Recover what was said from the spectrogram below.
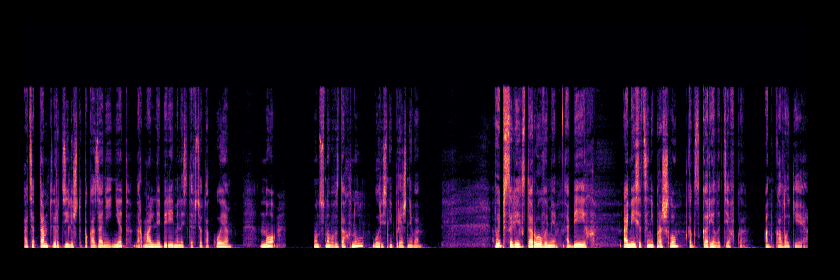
Хотя там твердили, что показаний нет, нормальная беременность, да все такое. Но он снова вздохнул, горестней прежнего. Выписали их здоровыми, обеих. А месяца не прошло, как сгорела девка. Онкология.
